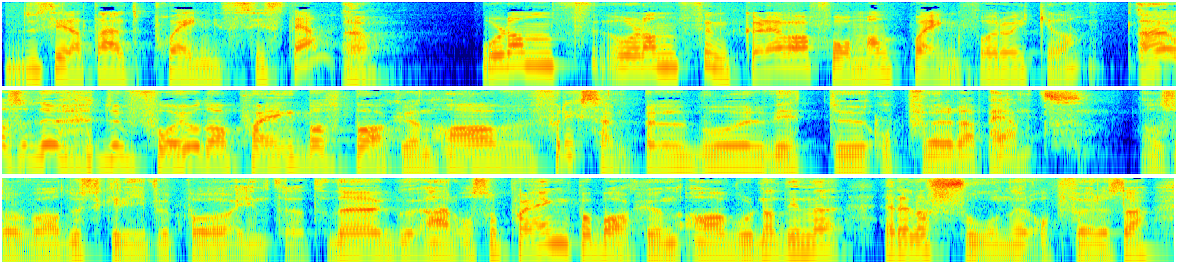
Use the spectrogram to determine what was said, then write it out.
du sier at det er et poengsystem. Ja. Hvordan, hvordan funker det? Hva får man poeng for og ikke da? Nei, altså du, du får jo da poeng på bakgrunn av f.eks. hvorvidt du oppfører deg pent. Altså hva du skriver på internett. Det er også poeng på bakgrunn av hvordan dine relasjoner oppfører seg.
